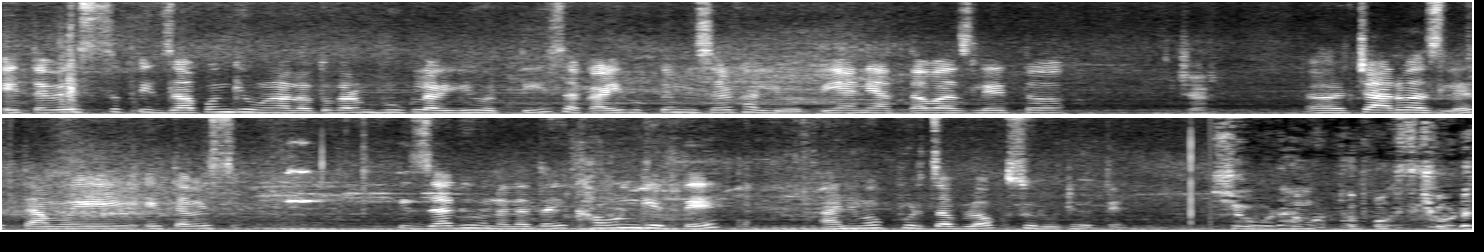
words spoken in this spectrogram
येत्या वेळेस पिझ्झा पण घेऊन आलो होतो कारण भूक लागली होती. सकाळी फक्त मिसळ खाल्ली होती आणि आता वाजले तर चार. चार वाजलेत. त्यामुळे येत्या वेळेस पिझ्झा घेऊन आला तर हे खाऊन घेते आणि मग पुढचा ब्लॉग सुरू ठेवते. केवढा मोठा बॉक्स केवढा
